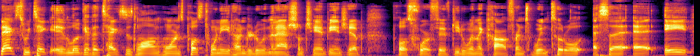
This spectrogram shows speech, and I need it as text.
Next, we take a look at the Texas Longhorns, plus 2,800 to win the national championship, plus 450 to win the conference. Win total at eight.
